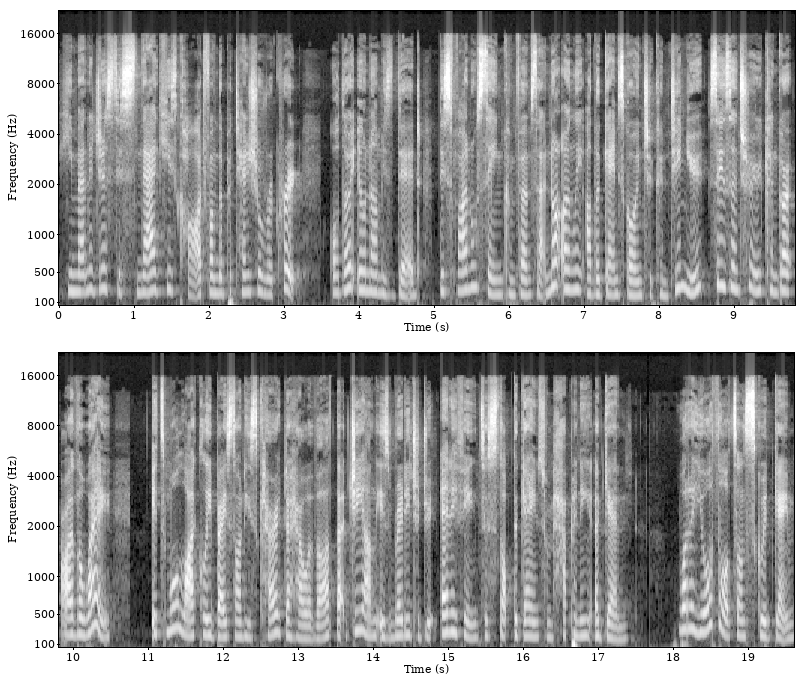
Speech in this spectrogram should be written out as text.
He manages to snag his card from the potential recruit. Although Ilnam is dead, this final scene confirms that not only are the games going to continue, season 2 can go either way. It's more likely based on his character, however, that Gi-hun is ready to do anything to stop the games from happening again. What are your thoughts on Squid Game?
